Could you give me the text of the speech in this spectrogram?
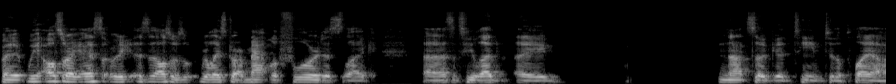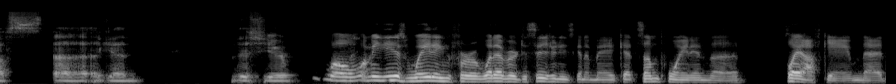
But we also, I guess, this also relates to our Matt LaFleur dislike, uh, since he led a not so good team to the playoffs uh, again this year. Well, I mean, he's just waiting for whatever decision he's going to make at some point in the playoff game that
